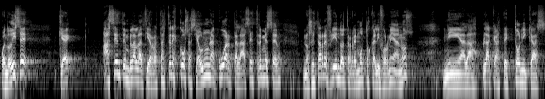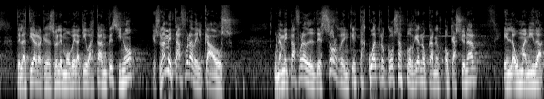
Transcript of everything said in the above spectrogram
Cuando dice que hacen temblar la tierra, estas tres cosas, y aún una cuarta la hace estremecer, no se está refiriendo a terremotos californianos, ni a las placas tectónicas de la Tierra que se suelen mover aquí bastante, sino es una metáfora del caos, una metáfora del desorden que estas cuatro cosas podrían ocasionar en la humanidad.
